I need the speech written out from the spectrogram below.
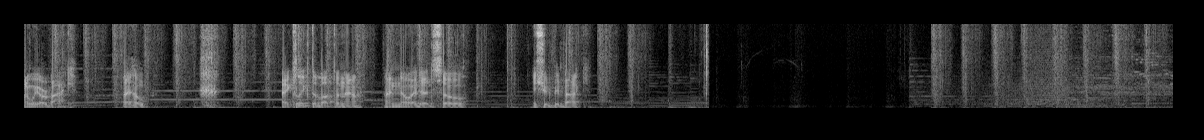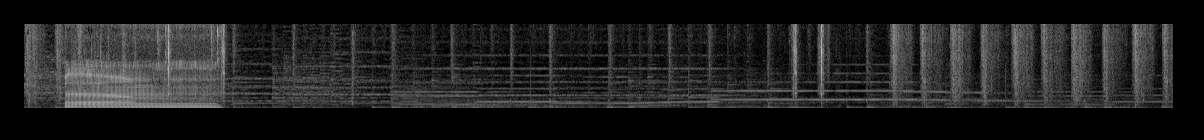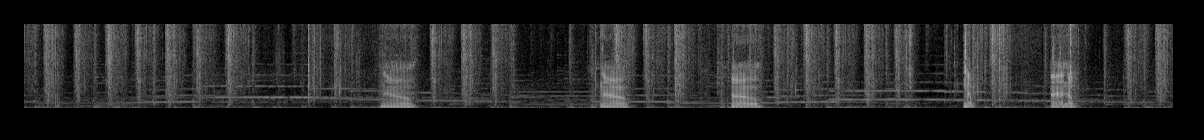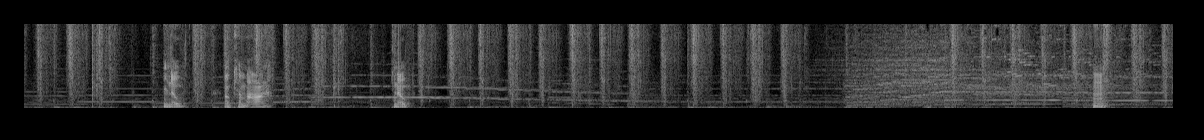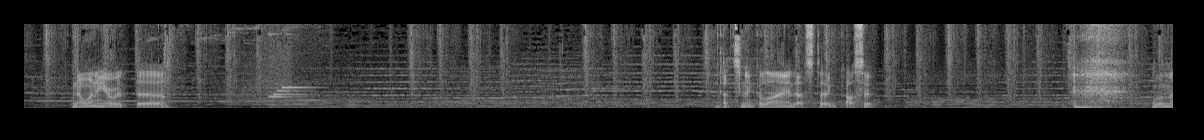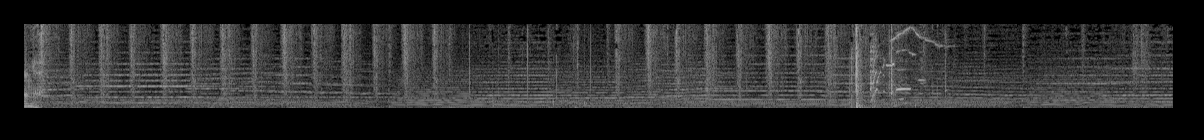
And we are back. I hope. I clicked the button now. I know I did, so you should be back. Um, Nope. Oh, come on. Nope. Hmm. No one here with the... That's Nikolai, that's the gossip. Woman.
